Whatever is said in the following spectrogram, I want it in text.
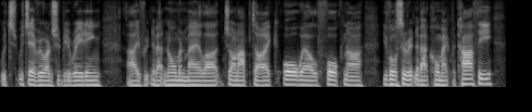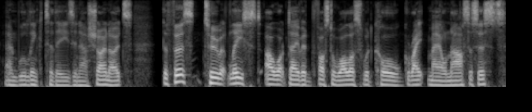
which which everyone should be reading. Uh, you've written about Norman Mailer, John Updike, Orwell, Faulkner. You've also written about Cormac McCarthy, and we'll link to these in our show notes. The first two, at least, are what David Foster Wallace would call great male narcissists.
